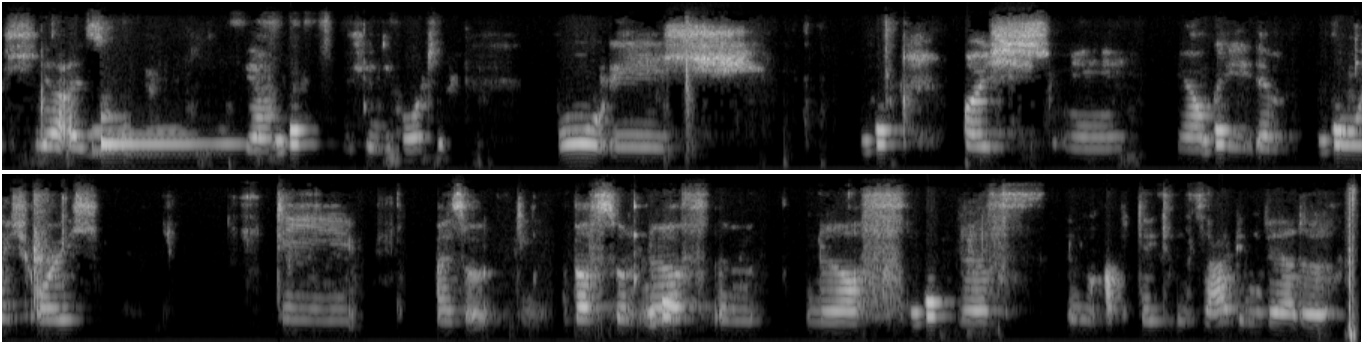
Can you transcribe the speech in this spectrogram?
hier also, ja, wie sind die Worte? Wo ich euch, nee, ja, okay, ähm, wo ich euch die, also die Buffs und Nerf im Nerf, Nerfs im Update sagen werde.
